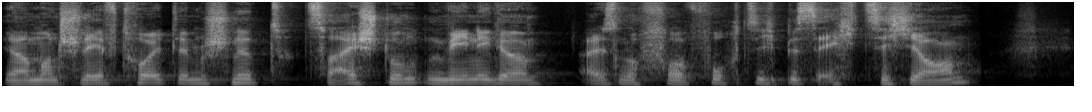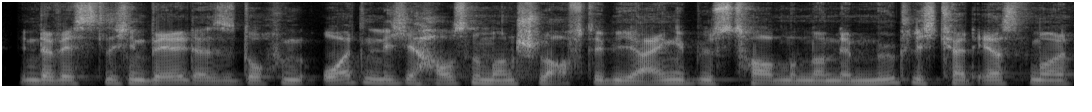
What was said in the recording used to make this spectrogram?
Ja, man schläft heute im Schnitt zwei Stunden weniger als noch vor 50 bis 60 Jahren in der westlichen Welt. Also doch eine ordentliche Hausnummer an Schlaf, die wir eingebüßt haben und dann der Möglichkeit erstmal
